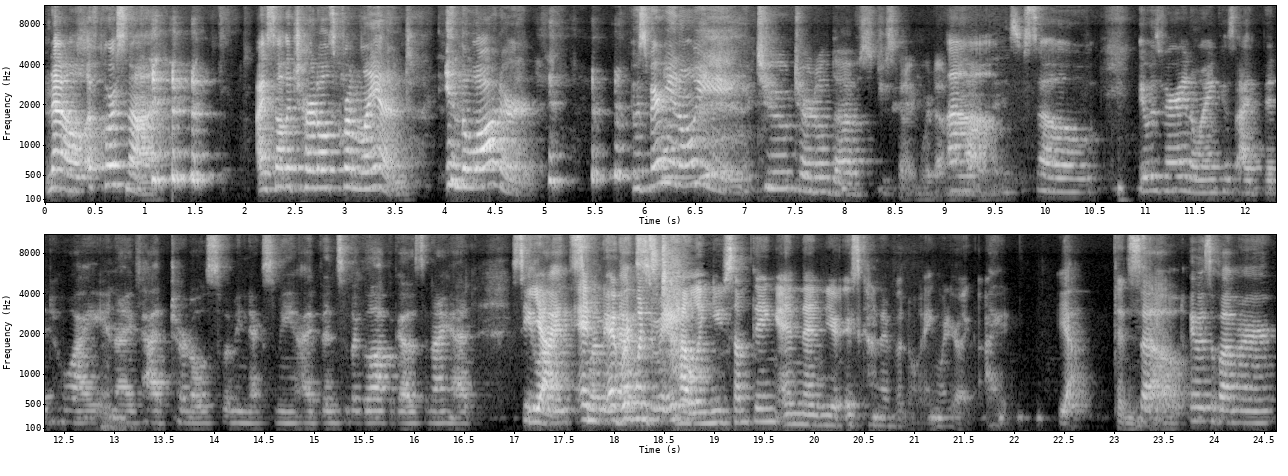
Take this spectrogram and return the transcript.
No, of course not. I saw the turtles from land in the water. It was very annoying. Two turtle doves. Just kidding. We're done. Um, so it was very annoying because I've been to Hawaii and I've had turtles swimming next to me. I've been to the Galapagos and I had sea yeah, lions and swimming everyone's next to me. telling you something, and then you're, it's kind of annoying when you're like, I Yeah. Didn't So it was a bummer.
